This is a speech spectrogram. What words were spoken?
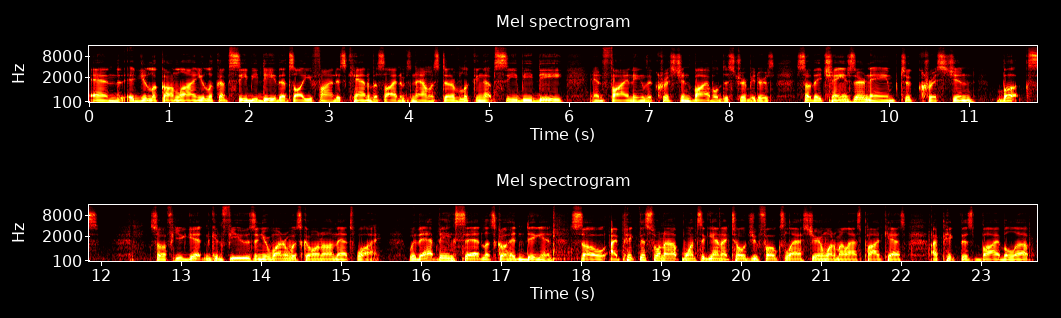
And you look online, you look up CBD, that's all you find is cannabis items now instead of looking up CBD and finding the Christian Bible distributors. So they changed their name to Christian Books. So if you're getting confused and you're wondering what's going on, that's why. With that being said, let's go ahead and dig in. So I picked this one up. Once again, I told you folks last year in one of my last podcasts, I picked this Bible up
